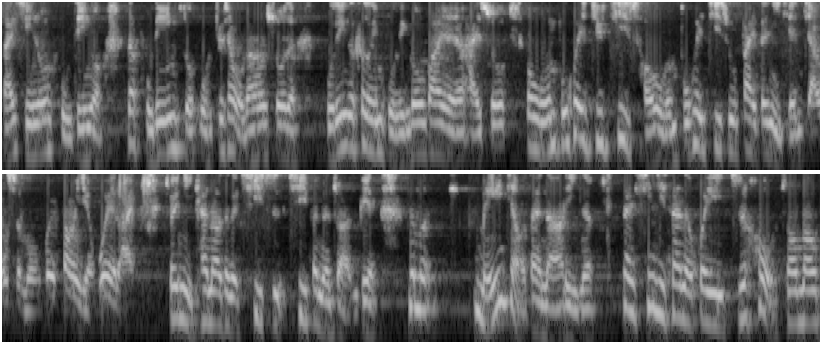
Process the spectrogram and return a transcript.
来形容普丁哦。那普丁昨我就像我刚刚说的，普丁的克林普林宫发言人还说：“，我们不会去记仇，我们不会记住拜登以前讲什么，我会放眼未来。”所以你看到这个气势、气氛的转变。那么美角在哪里呢？在星期三的会议之后，双方。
